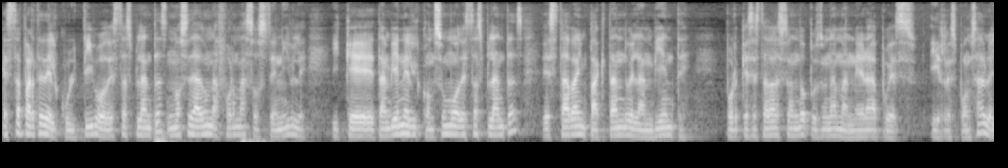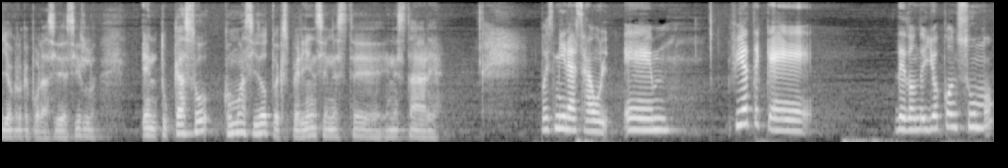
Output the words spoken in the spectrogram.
esta parte del cultivo de estas plantas no se da de una forma sostenible y que también el consumo de estas plantas estaba impactando el ambiente porque se estaba usando pues de una manera pues irresponsable, yo creo que por así decirlo. En tu caso, ¿cómo ha sido tu experiencia en, este, en esta área? Pues mira, Saúl, em, fíjate que de donde yo consumo,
